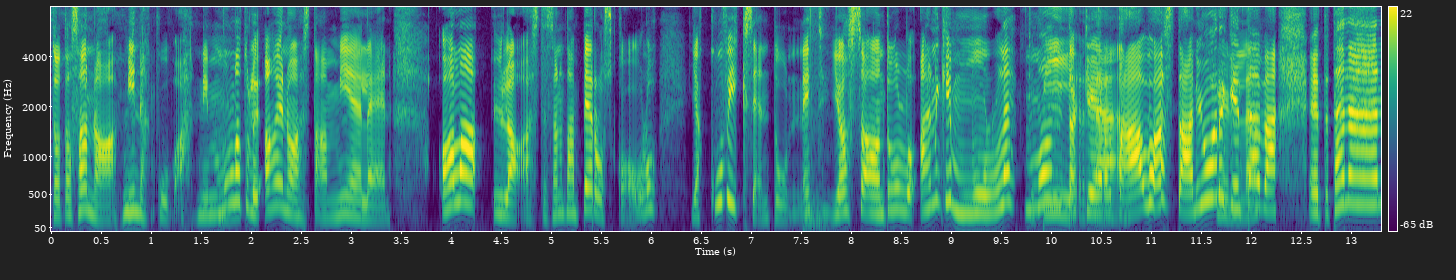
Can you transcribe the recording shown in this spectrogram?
tota sanaa, minäkuva, niin mm. mulla tuli ainoastaan mieleen ala-yläaste, sanotaan peruskoulu, ja kuviksen tunnit, jossa on tullut ainakin mulle monta Piirtää. kertaa vastaan juurikin Kyllä. tämä, että tänään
